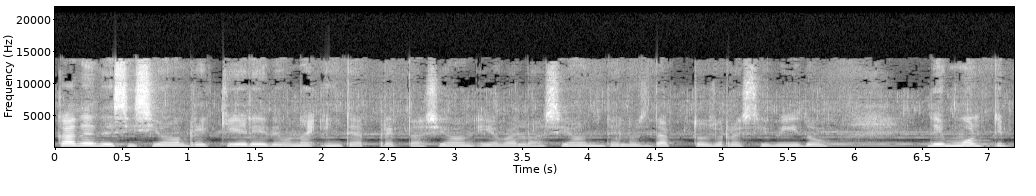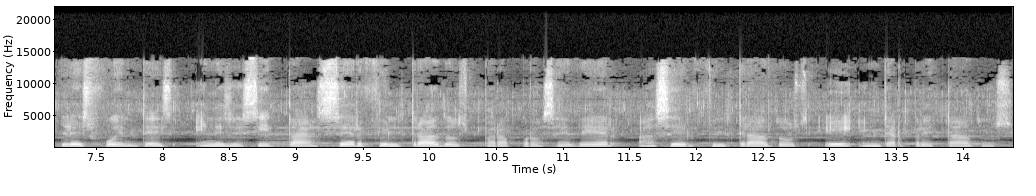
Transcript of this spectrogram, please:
Cada decisión requiere de una interpretación y evaluación de los datos recibidos de múltiples fuentes y necesita ser filtrados para proceder a ser filtrados e interpretados.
